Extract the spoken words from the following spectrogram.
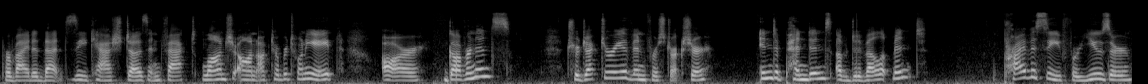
provided that Zcash does in fact launch on October 28th, are governance, trajectory of infrastructure, independence of development, privacy for user,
